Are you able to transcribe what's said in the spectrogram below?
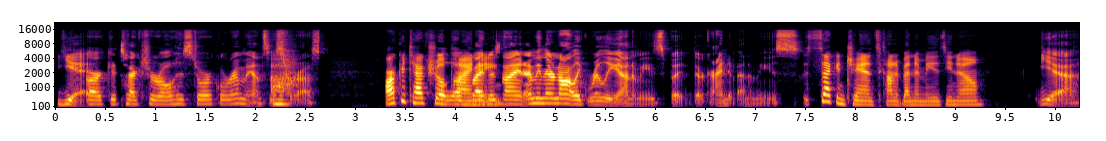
yeah, architectural historical romances for us. Architectural by design. I mean, they're not like really enemies, but they're kind of enemies. Second chance kind of enemies, you know. Yeah,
